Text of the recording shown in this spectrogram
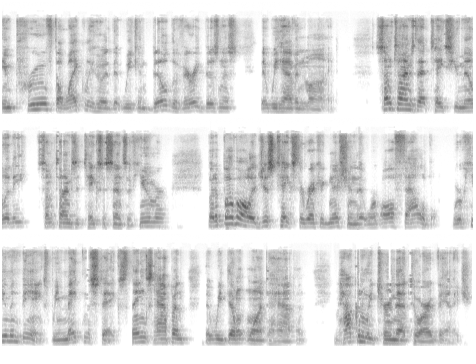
improve the likelihood that we can build the very business that we have in mind. Sometimes that takes humility. Sometimes it takes a sense of humor. But above all, it just takes the recognition that we're all fallible. We're human beings. We make mistakes. Things happen that we don't want to happen. How can we turn that to our advantage?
